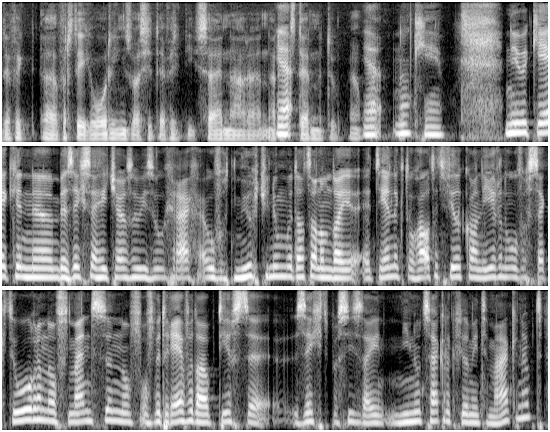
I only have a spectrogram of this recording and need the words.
effect, uh, vertegenwoordiging zoals je het effectief zijn naar, uh, naar ja. externe toe. Ja, ja oké. Okay. Nu we kijken, uh, bij zich zeg HR sowieso graag over het muurtje noemen we dat dan, omdat je uiteindelijk toch altijd veel kan leren over sectoren of mensen of, of bedrijven dat op het eerste zicht precies dat je niet noodzakelijk veel mee te maken hebt.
